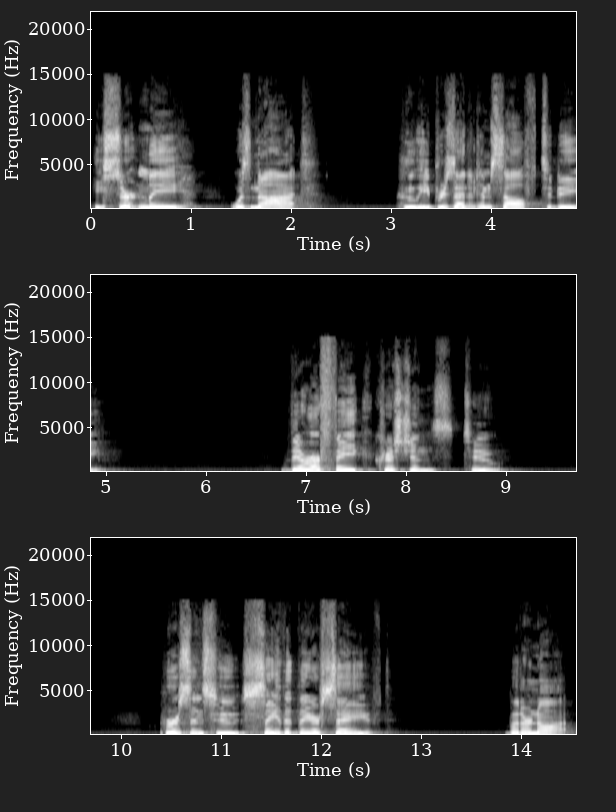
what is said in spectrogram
He certainly was not who he presented himself to be. There are fake Christians too. Persons who say that they are saved, but are not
